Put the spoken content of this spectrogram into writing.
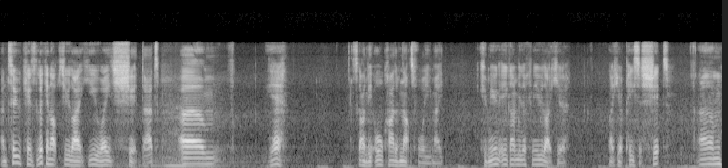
and two kids looking up to you like you ain't shit, Dad. Um, yeah. It's to be all kind of nuts for you, mate. community to be looking at you like you're, like you're a piece of shit. Um,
